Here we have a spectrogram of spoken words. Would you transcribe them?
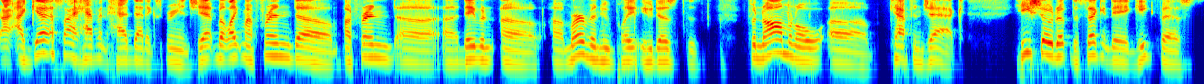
I, guess I haven't had that experience yet, but like my friend, uh, my friend uh, uh, David uh, uh, Mervin, who play who does the phenomenal uh, Captain Jack, he showed up the second day at Geek Fest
